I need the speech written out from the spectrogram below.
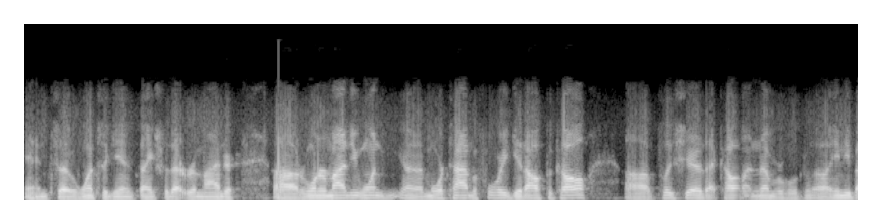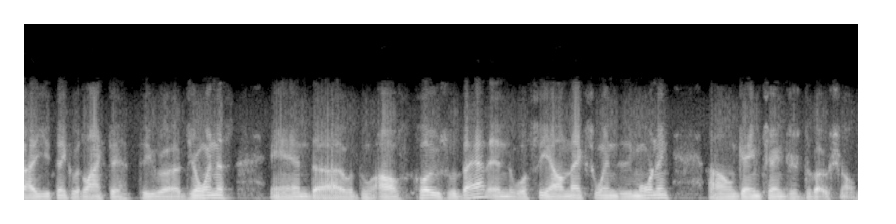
And so, once again, thanks for that reminder. Uh, I want to remind you one more time before we get off the call. Uh, please share that call-in number with uh, anybody you think would like to to uh, join us. And uh, I'll close with that, and we'll see y'all next Wednesday morning on Game Changers Devotional.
